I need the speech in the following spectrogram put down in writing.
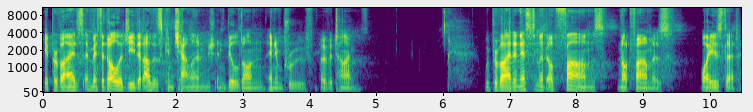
it provides a methodology that others can challenge and build on and improve over time. We provide an estimate of farms, not farmers. Why is that?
